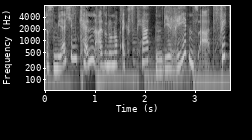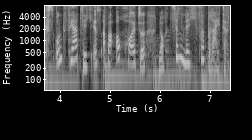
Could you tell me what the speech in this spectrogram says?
Das Märchen kennen also nur noch Experten. Die Redensart Fix und Fertig ist aber auch heute noch ziemlich verbreitet.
